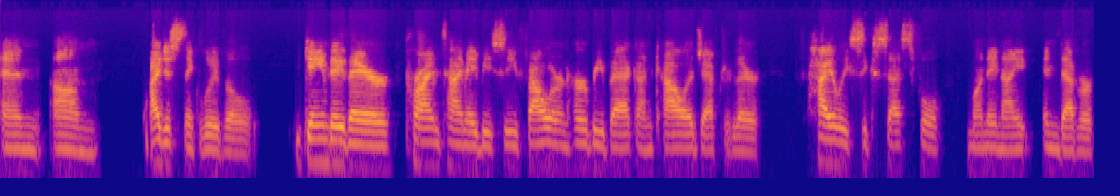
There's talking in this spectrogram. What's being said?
And um, I just think Louisville game day there, prime time ABC, Fowler and Herbie back on college after their highly successful Monday night endeavor.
